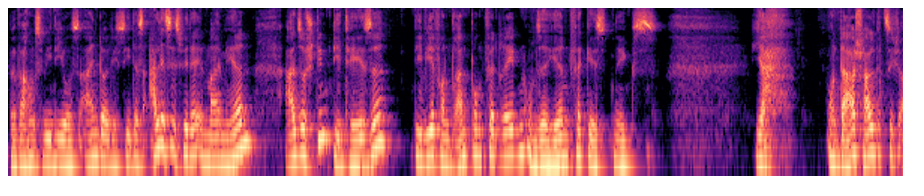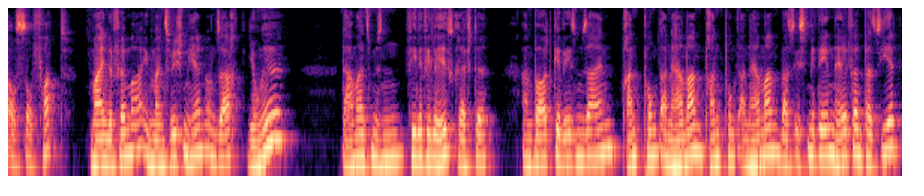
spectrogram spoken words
Bewachungsvideos eindeutig sieht. Das alles ist wieder in meinem Hirn. Also stimmt die These, die wir von Brandpunkt vertreten, unser Hirn vergisst nichts. Ja, und da schaltet sich auch sofort meine Firma in mein Zwischenhirn und sagt, Junge, Damals müssen viele, viele Hilfskräfte an Bord gewesen sein. Brandpunkt an Hermann, Brandpunkt an Hermann. Was ist mit den Helfern passiert?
